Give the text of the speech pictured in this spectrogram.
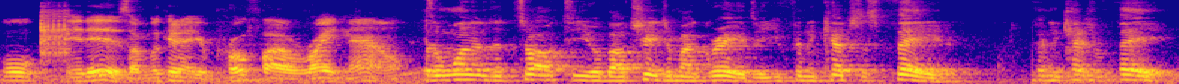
Well, it is. I'm looking at your profile right now. 'Cause I wanted to talk to you about changing my grades. Are you finna catch this fade? Finna catch a fade.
